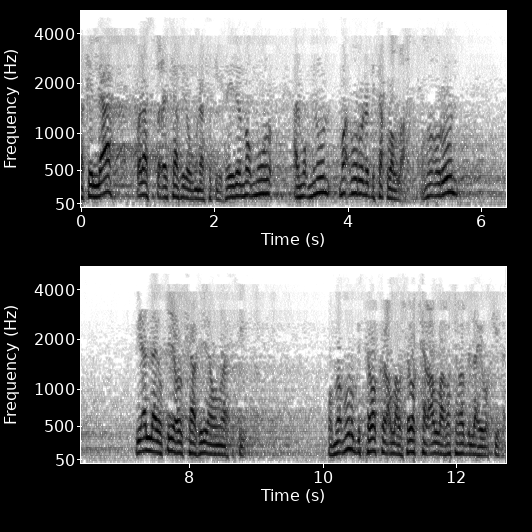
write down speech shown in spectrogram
اتق الله ولا تطع الكافرين والمنافقين. فإذا المؤمنون مأمورون بتقوى الله ومأمورون بألا يطيعوا الكافرين والمنافقين ومأمور بالتوكل على الله وتوكل على الله وكفى بالله وكيلا.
